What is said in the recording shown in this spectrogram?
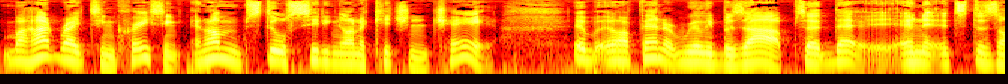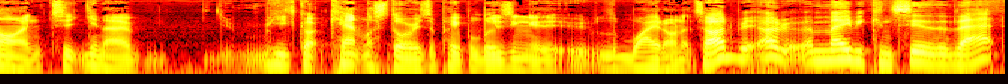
my heart rate's increasing, and I'm still sitting on a kitchen chair. It, I found it really bizarre. So that, and it's designed to, you know, he's got countless stories of people losing weight on it. So I'd, I'd maybe consider that.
